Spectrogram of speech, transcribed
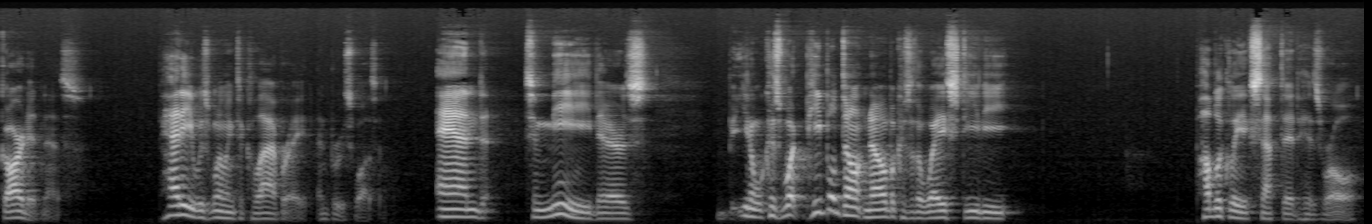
guardedness, Petty was willing to collaborate and Bruce wasn't. And to me, there's, you know, because what people don't know because of the way Stevie publicly accepted his role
